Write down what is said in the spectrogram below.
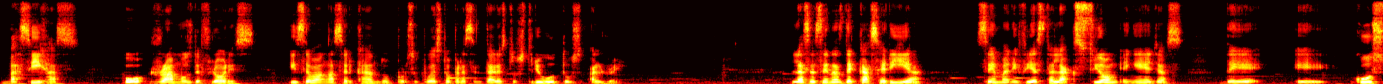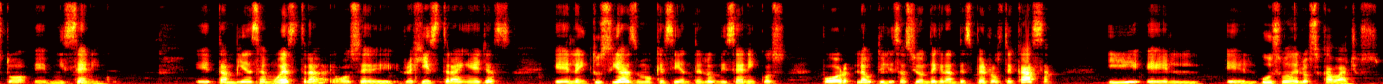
vasijas o ramos de flores y se van acercando, por supuesto, a presentar estos tributos al rey. Las escenas de cacería se manifiesta la acción en ellas de eh, gusto eh, micénico. Eh, también se muestra o se registra en ellas el entusiasmo que sienten los micénicos por la utilización de grandes perros de caza y el, uso de los caballos.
